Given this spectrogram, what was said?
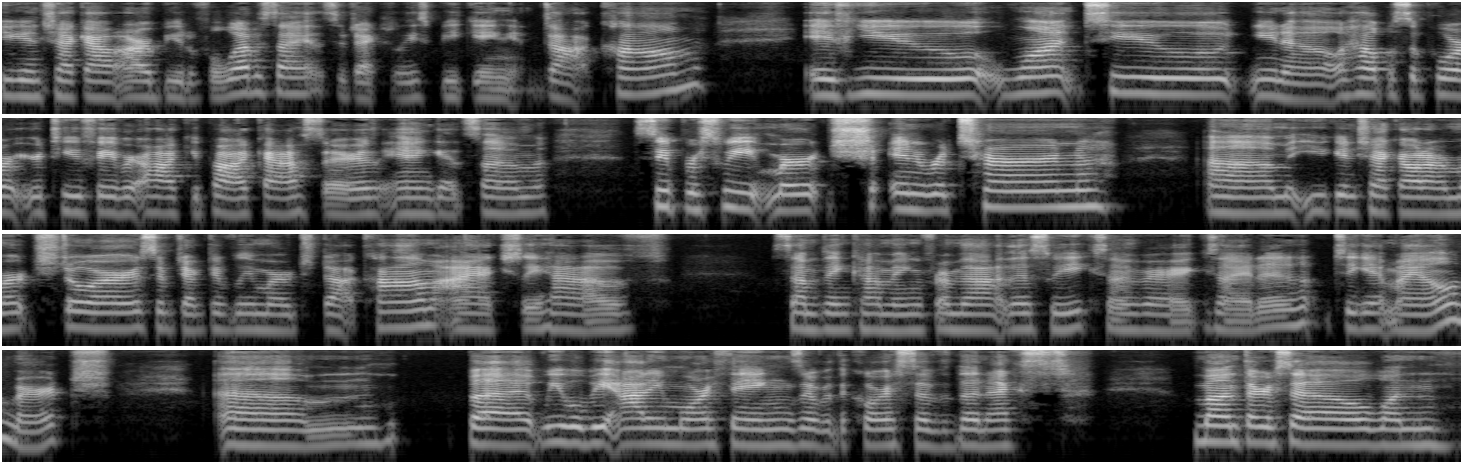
you can check out our beautiful website, subjectivelyspeaking.com. If you want to, you know, help support your two favorite hockey podcasters and get some super sweet merch in return, um, you can check out our merch store, subjectivelymerch.com. I actually have something coming from that this week, so I'm very excited to get my own merch. Um, but we will be adding more things over the course of the next month or so when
